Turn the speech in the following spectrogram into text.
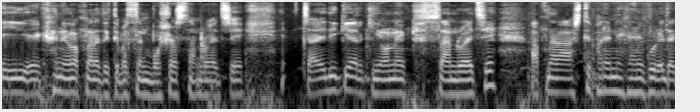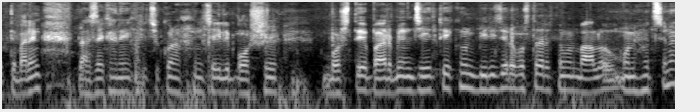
এই এখানেও আপনারা দেখতে পাচ্ছেন বসার স্থান রয়েছে। চারিদিকে আর কি অনেক স্থান রয়েছে। আপনারা আসতে পারেন, এখানে ঘুরে দেখতে পারেন। প্লাস এখানে কিছুক্ষণ আপনি চাইলে বসে, বসতে পারবেন। যেহেতু এখন ব্রিজের অবস্থা তেমন ভালো মনে হচ্ছে না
